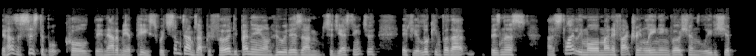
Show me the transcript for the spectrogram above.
It has a sister book called The Anatomy of Peace, which sometimes I prefer depending on who it is I'm suggesting it to. If you're looking for that business, a slightly more manufacturing leaning version, leadership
